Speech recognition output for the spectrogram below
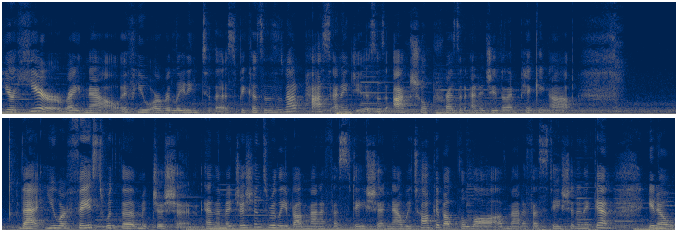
you're here right now if you are relating to this because this is not past energy. This is actual present energy that i'm picking up that you are faced with the magician, and the magician's really about manifestation. Now, we talk about the law of manifestation, and again, you know,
